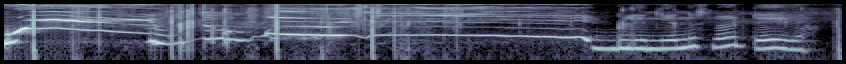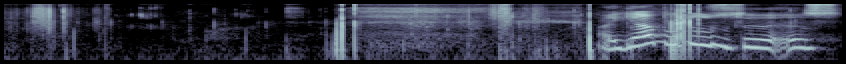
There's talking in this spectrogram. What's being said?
Уй, в Дубаї! Блін, я не знаю, де я. А я буду з, з...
